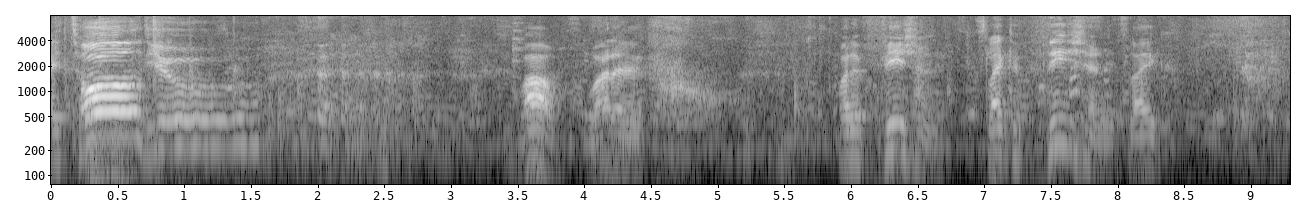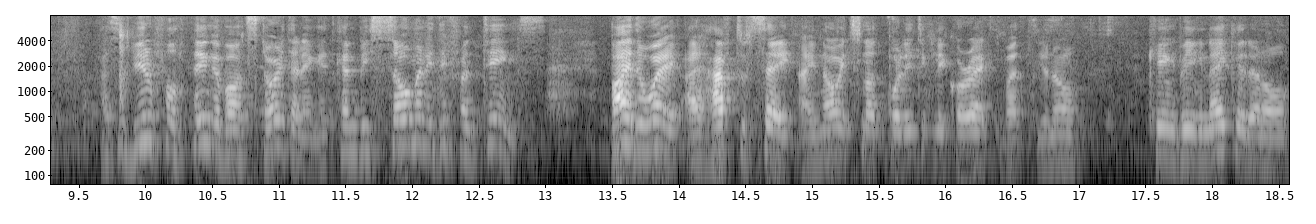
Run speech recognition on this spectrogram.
I told you. Wow, what a what a vision. It's like a vision. It's like that's a beautiful thing about storytelling. It can be so many different things. By the way, I have to say, I know it's not politically correct, but you know, king being naked and all.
